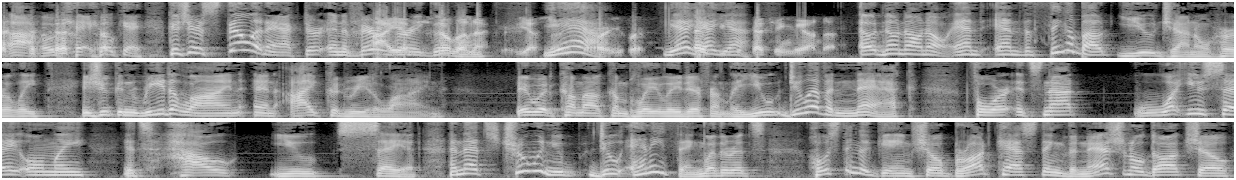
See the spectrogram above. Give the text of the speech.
ah, okay, okay. Because you're still an actor and a very, I very good still one. An actor. Yes, yeah, for, yeah, yeah, yeah. catching me on that. Oh no, no, no. And and the thing about you, John O'Hurley, is you can read a line, and I could read a line. It would come out completely differently. You do have a knack for it's not what you say only; it's how you say it. And that's true when you do anything, whether it's hosting a game show, broadcasting the National Dog Show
